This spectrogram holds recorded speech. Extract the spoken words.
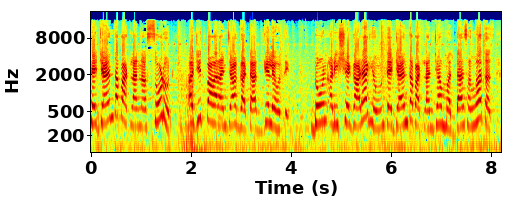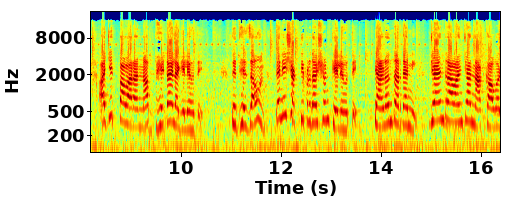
हे जयंत पाटलांना सोडून अजित पवारांच्या गटात गेले होते. दोन अडीचशे गाड्या घेऊन ते जयंत पाटलांच्या मतदारसंघातच अजित पवारांना भेटायला गेले होते. तेथे जाऊन त्यांनी शक्ती प्रदर्शन केले होते. त्यानंतर त्यांनी जयंतरावांच्या नाकावर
